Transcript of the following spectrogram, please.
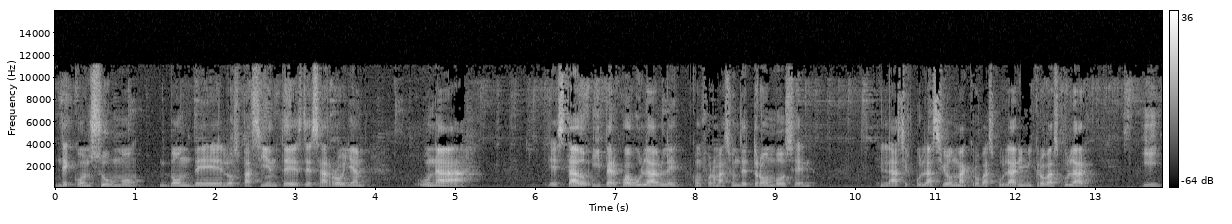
de consumo donde los pacientes desarrollan una estado hipercoagulable con formación de trombos en, en la circulación macrovascular y microvascular y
